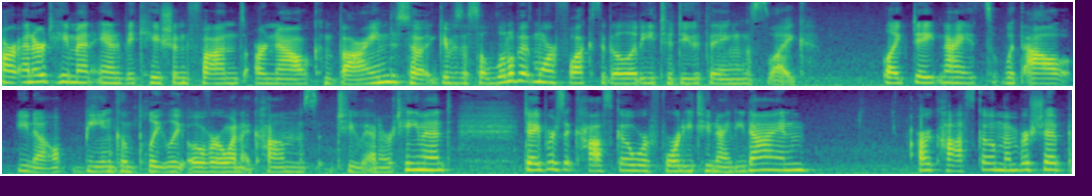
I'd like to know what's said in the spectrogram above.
Our entertainment and vacation funds are now combined, so it gives us a little bit more flexibility to do things like like date nights without, you know, being completely over when it comes to entertainment. Diapers at Costco were $42.99. Our Costco membership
